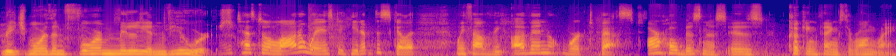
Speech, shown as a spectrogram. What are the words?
reach more than 4 million viewers. We tested a lot of ways to heat up the skillet. We found the oven worked best. Our whole business is cooking things the wrong way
